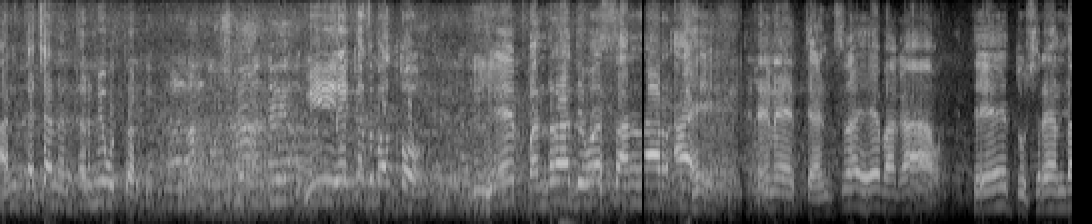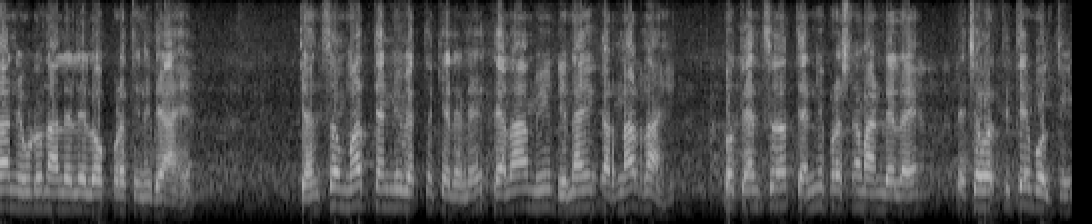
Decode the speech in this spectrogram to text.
आणि त्याच्यानंतर मी उत्तर देईन. मी एकच बोलतो की हे पंधरा दिवस चालणार आहे. नाही नाही त्यांचं हे बघा ते दुसऱ्यांदा निवडून आलेले लोकप्रतिनिधी आहे. त्यांचं मत त्यांनी व्यक्त केलेलं आहे. त्याला मी डिनाय करणार नाही. तो त्यांचं त्यांनी प्रश्न मांडलेला आहे. त्याच्यावरती ते बोलतील.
